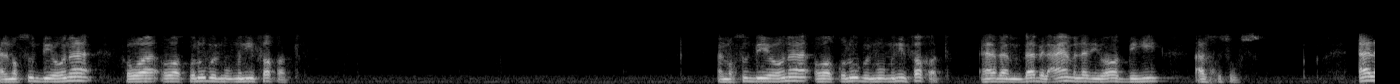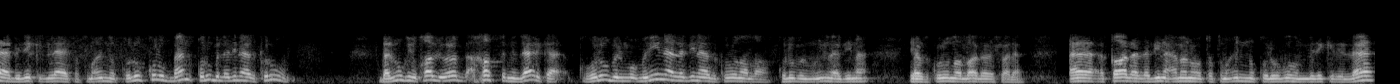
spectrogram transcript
المقصود به هنا هو, هو قلوب المؤمنين فقط. المقصود به هنا هو قلوب المؤمنين فقط. هذا من باب العام الذي يراد به الخصوص. ألا بذكر الله تطمئن القلوب؟ قلوب من؟ قلوب الذين يذكرون. بل ممكن يقال يرد أخص من ذلك قلوب المؤمنين الذين يذكرون الله. قلوب المؤمنين الذين يذكرون الله جل وعلا. قال الذين أمنوا وتطمئن قلوبهم بذكر الله.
